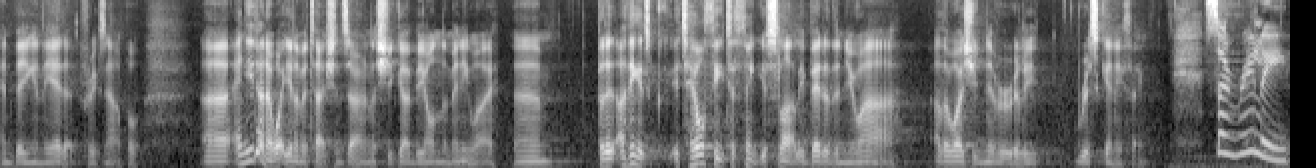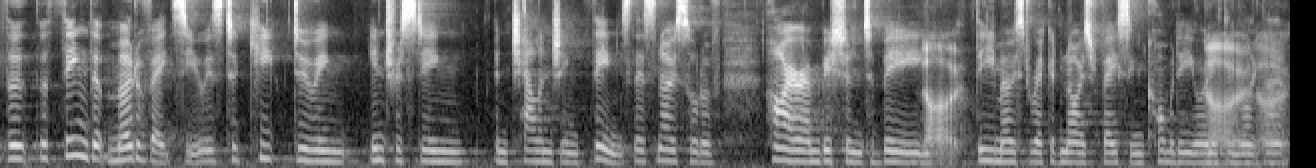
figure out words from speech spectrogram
and being in the edit, for example. Uh, and you don't know what your limitations are unless you go beyond them anyway. Um, but I think it's, it's healthy to think you're slightly better than you are, otherwise, you'd never really risk anything. So, really, the, the thing that motivates you is to keep doing interesting and challenging things. There's no sort of higher ambition to be no. the most recognised face in comedy or anything like no, that.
